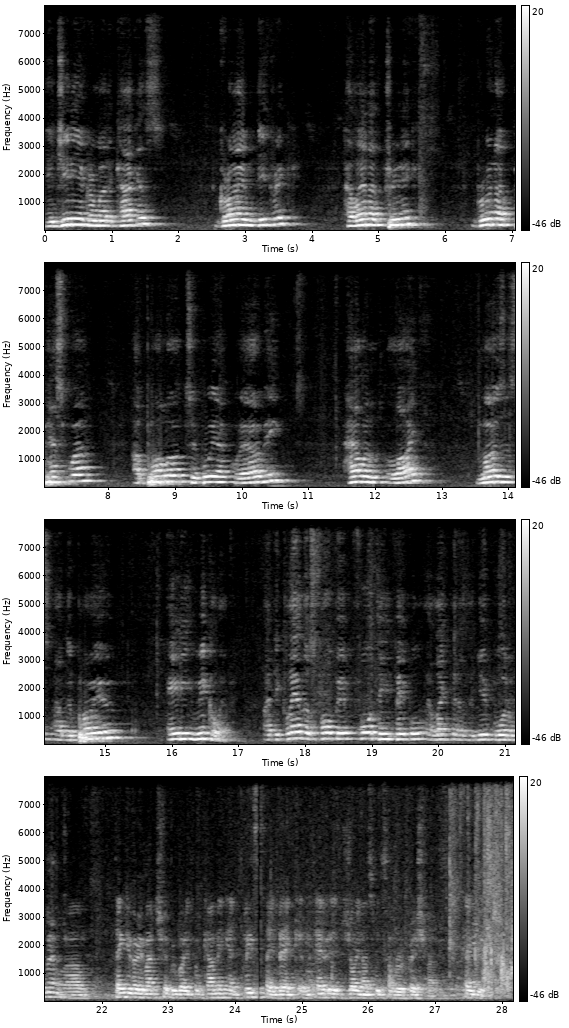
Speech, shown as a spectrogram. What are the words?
Eugenia Grammatikakis, Graham Dietrich, Helena Trinick, Bruna Pasqua, Apollo Tubuya Kweobi, Helen Light, Moses Adepoyu, Eddie Mikulev. I declare those four pe- 14 people elected as the new Board of Management. Um, Thank you very much, everybody, for coming, and please stay back and join us with some refreshments. Thank you.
